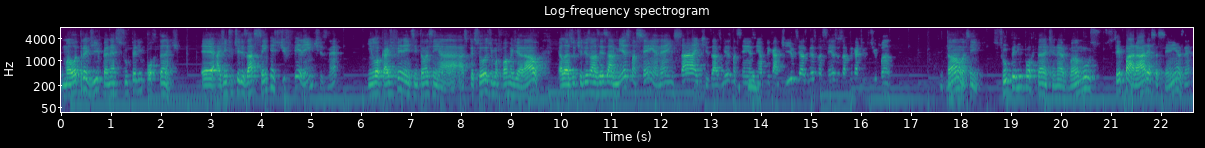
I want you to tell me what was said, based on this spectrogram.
Uma outra dica, né, super importante, é a gente utilizar senhas diferentes, né, em locais diferentes. Então, assim, a, as pessoas, de uma forma geral, elas utilizam às vezes a mesma senha, né, em sites, as mesmas senhas em aplicativos e as mesmas senhas nos aplicativos de banco. Então, assim, super importante, né? Vamos separar essas senhas, né?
